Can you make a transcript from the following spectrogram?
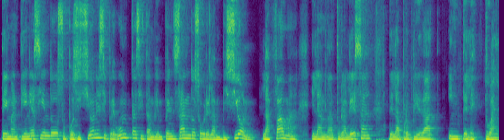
te mantiene haciendo suposiciones y preguntas y también pensando sobre la ambición, la fama y la naturaleza de la propiedad intelectual.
